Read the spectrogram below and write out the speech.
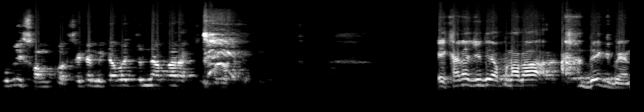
খুবই সংকট সেটা মেটাবার জন্য আপনারা? এখানে যদি আপনারা দেখবেন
